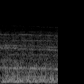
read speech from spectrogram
はい。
